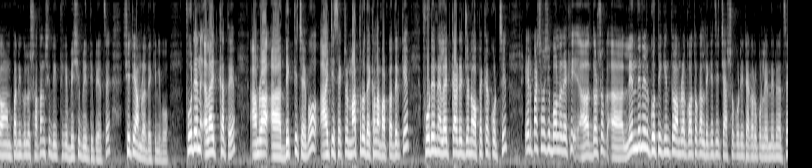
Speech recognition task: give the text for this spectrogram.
কোম্পানিগুলো শতাংশের দিক থেকে বেশি বৃদ্ধি পেয়েছে সেটি আমরা দেখে নিব। ফুড অ্যান্ড অ্যালাইট খাতে আমরা দেখতে চাইব। আইটি সেক্টর মাত্র দেখালাম আপনাদেরকে। ফুড অ্যান্ড অ্যালাইট কার্ডের জন্য অপেক্ষা করছি। এর পাশাপাশি বলে রাখি দর্শক লেনদেনের গতি কিন্তু আমরা গতকাল দেখেছি চারশো কোটি টাকার উপর লেনদেন হয়েছে,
